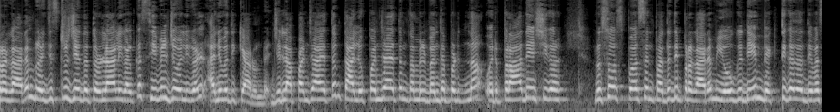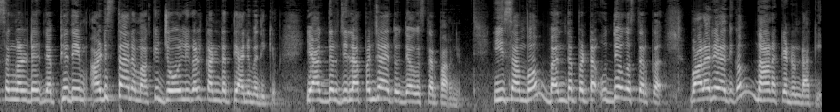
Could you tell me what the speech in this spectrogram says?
പ്രകാരം രജിസ്റ്റർ ചെയ്ത തൊഴിലാളികൾക്ക് സിവിൽ ജോലികൾ അനുവദിക്കാറുണ്ട്. ജില്ലാ പഞ്ചായത്തും താലൂക്ക് പഞ്ചായത്തും തമ്മിൽ ബന്ധപ്പെടുന്ന ഒരു പ്രാദേശിക റിസോഴ്സ് പേഴ്സൺ പദ്ധതി പ്രകാരം യോഗ്യതയും വ്യക്തിഗത ദിവസങ്ങളുടെ ലഭ്യതയും അടിസ്ഥാനമാക്കി ജോലികൾ കണ്ടെത്തി അനുവദിക്കും. യാഗ്ദർ ജില്ലാ പഞ്ചായത്ത് ഉദ്യോഗസ്ഥർ പറഞ്ഞു. ഈ സംഭവം ബന്ധപ്പെട്ട ഉദ്യോഗസ്ഥർക്ക് വളരെയധികം നാണക്കേടുണ്ടാക്കി.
